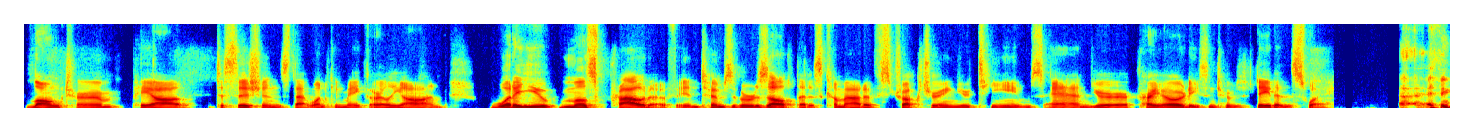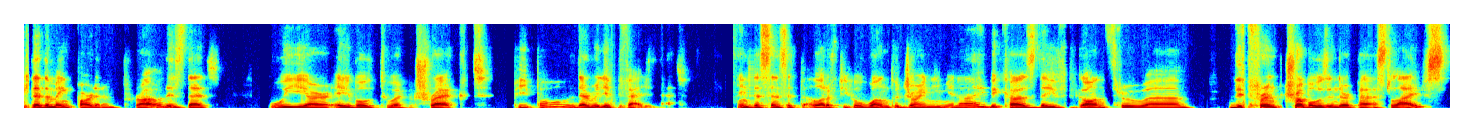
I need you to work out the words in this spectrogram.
long term payout decisions that one can make early on. What are you most proud of in terms of a result that has come out of structuring your teams and your priorities in terms of data this way? I think that the main part that I'm proud is that we are able to attract people that really value that in the sense that a lot of people want to join Immunai because they've gone through uh, different troubles in their past lives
